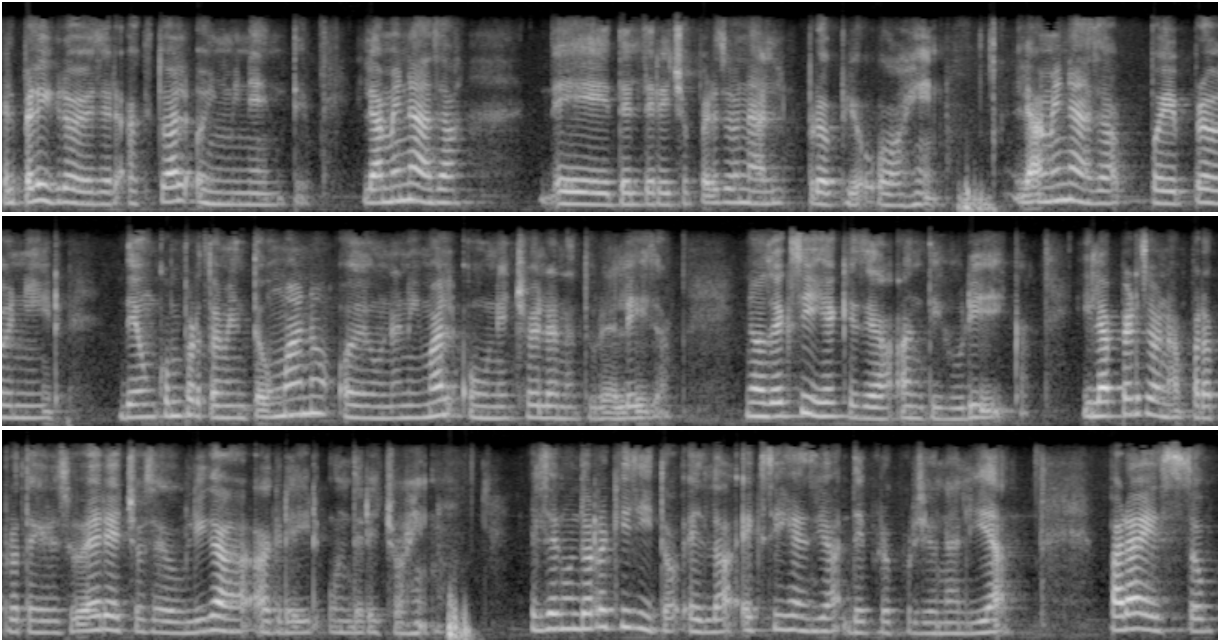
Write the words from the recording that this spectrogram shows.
El peligro debe ser actual o inminente. La amenaza eh, del derecho personal propio o ajeno. La amenaza puede provenir de un comportamiento humano o de un animal o un hecho de la naturaleza. No se exige que sea antijurídica y la persona para proteger su derecho se ve obligada a agredir un derecho ajeno. El segundo requisito es la exigencia de proporcionalidad. Para esto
